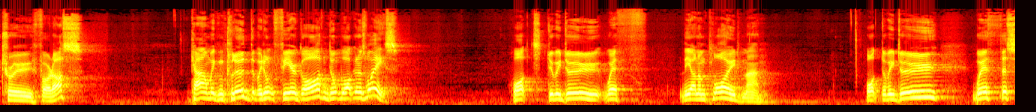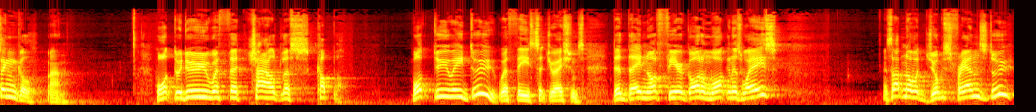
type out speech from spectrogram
true for us, can we conclude that we don't fear God and don't walk in his ways? What do we do with the unemployed man? What do we do with the single man? What do we do with the childless couple? What do we do with these situations? Did they not fear God and walk in his ways? Is that not what Job's friends do?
